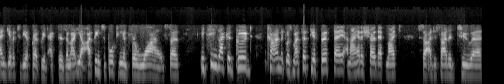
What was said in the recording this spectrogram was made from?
and give it to the appropriate actors. And I, yeah, I've been supporting them for a while, so it seemed like a good time. It was my 50th birthday, and I had a show that night, so I decided to uh,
